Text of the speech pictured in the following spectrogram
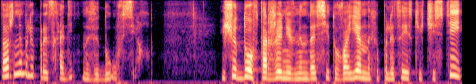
должны были происходить на виду у всех. Еще до вторжения в Мендоситу военных и полицейских частей,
